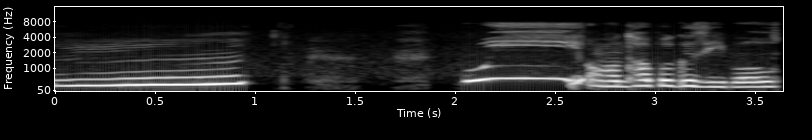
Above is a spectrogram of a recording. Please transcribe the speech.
Hmm. Wee on top of gazebo.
